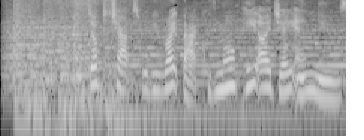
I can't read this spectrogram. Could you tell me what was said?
Dr. Chaps will be right back with more PIJN news.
